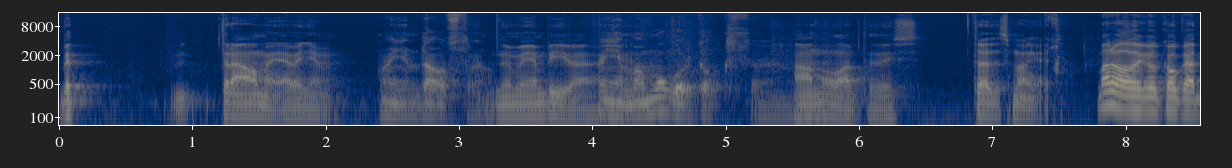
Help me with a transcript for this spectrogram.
Bet traumē jā, viņam. Viņam daudz traumu. Nu, viņam bija vairāk. Viņam ir mugurā kaut kas. Ah, nu labi, tad viss. Tad es smagāju. Man vēl ir kaut kāda.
